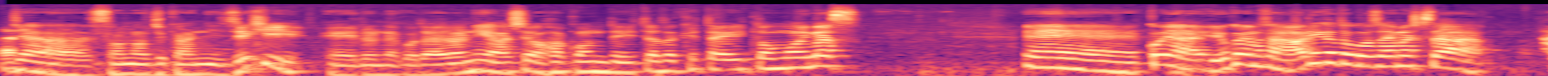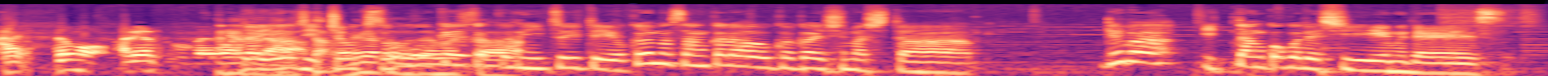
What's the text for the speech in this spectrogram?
うん、じゃあその時間にぜひ、えー、ルネ小平に足を運んでいただきたいと思いますえー、今夜横山さんありがとうございました。はいどうもありがとうございました。第4次長期総合計画について横山さんからお伺いしました。では一旦ここで CM です。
